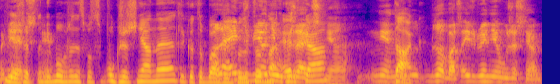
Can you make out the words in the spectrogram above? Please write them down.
Wiesz, że to nie było w żaden sposób ugrzeczniane, tylko to była Ale HBO nie ugrzecznia. Nie, no, Tak. Zobacz, HBO nie ugrzecznia.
